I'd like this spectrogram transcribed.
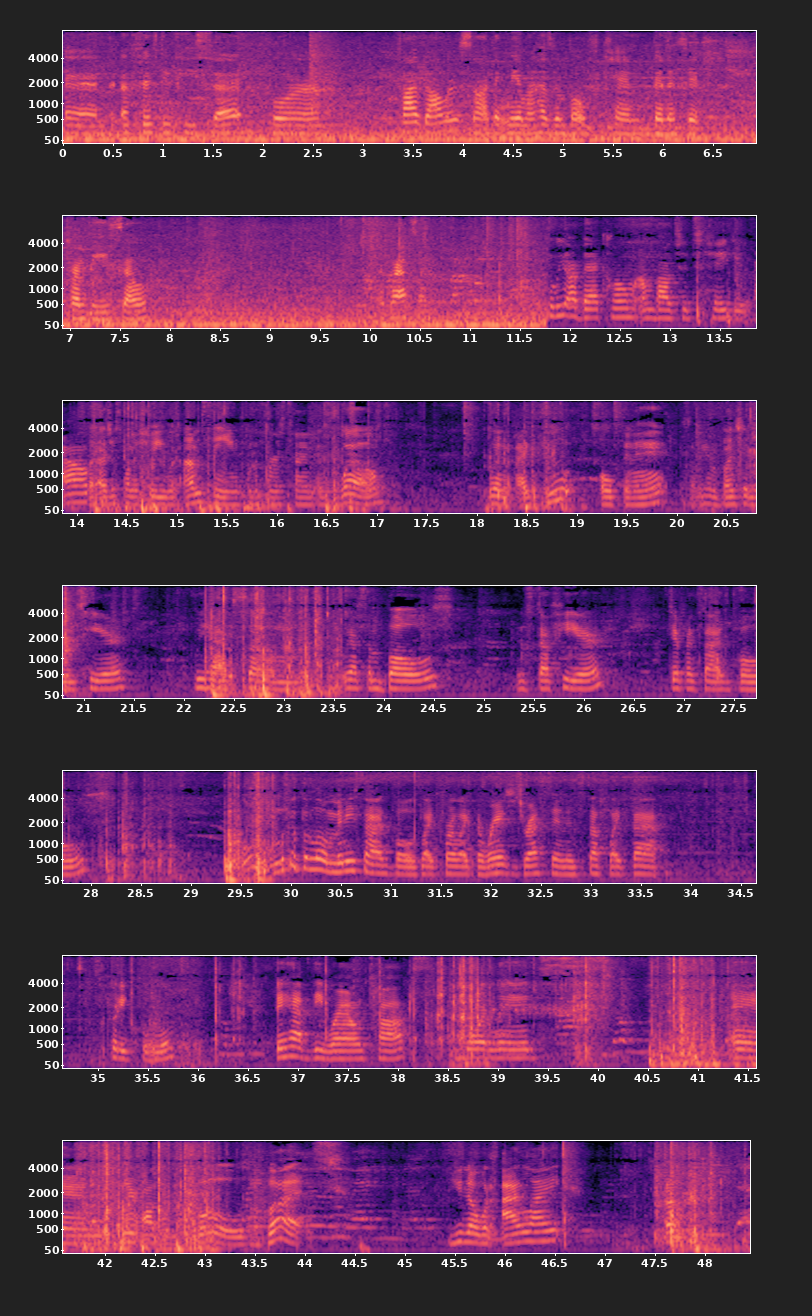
And a 50 piece set for $5. So I think me and my husband both can benefit from these. So I grab some. So we are back home. I'm about to take it out, but I just want to show you what I'm seeing for the first time as well. When I do open it, so we have a bunch of lids here. We have some, we have some bowls and stuff here, different size bowls. Ooh, look at the little mini size bowls, like for like the ranch dressing and stuff like that. It's pretty cool. They have the round tops, more lids, and here are the bowls. But you know what I like? Uh,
